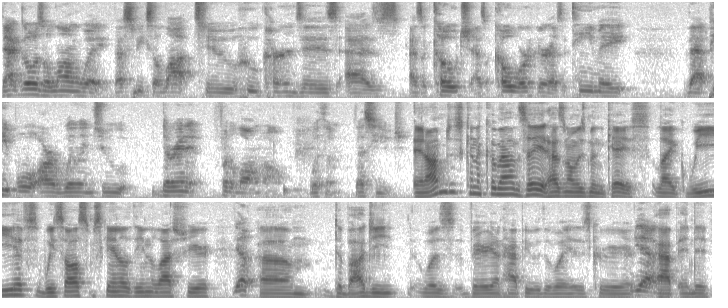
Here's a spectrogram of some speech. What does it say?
That goes a long way. That speaks a lot to who Kerns is as as a coach, as a coworker, as a teammate. That people are willing to, they're in it for the long haul with him. That's huge. And I'm just gonna come out and say it hasn't always been the case. Like we have, we saw some scandal at the end of last year. Yep. Um, Debaji was very unhappy with the way his career Yeah. app ended.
